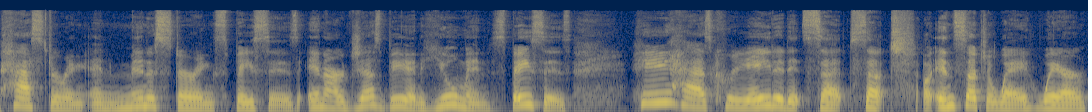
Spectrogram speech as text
pastoring and ministering spaces, in our just being human spaces. He has created it such, such in such a way where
